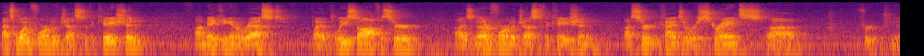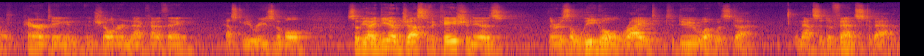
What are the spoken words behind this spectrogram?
That's one form of justification. Uh, making an arrest by a police officer uh, is another form of justification. Uh, certain kinds of restraints uh, for you know parenting and, and children, that kind of thing, has to be reasonable. So the idea of justification is there is a legal right to do what was done, and that's a defense to battery.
